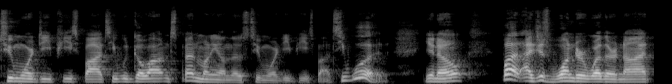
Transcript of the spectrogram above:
two more DP spots, he would go out and spend money on those two more DP spots. He would, you know. But I just wonder whether or not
